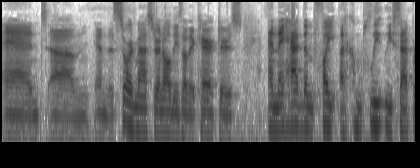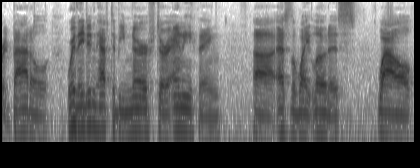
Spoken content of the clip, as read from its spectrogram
and um, and the Swordmaster and all these other characters, and they had them fight a completely separate battle where they didn't have to be nerfed or anything uh, as the White Lotus, while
